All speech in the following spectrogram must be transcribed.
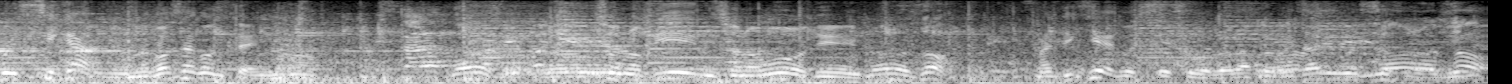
Questi camion cosa contengono? Sono pieni, sono vuoti? Non lo so, Ma di chi è questo suolo? La proprietà di questo non lo suolo?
